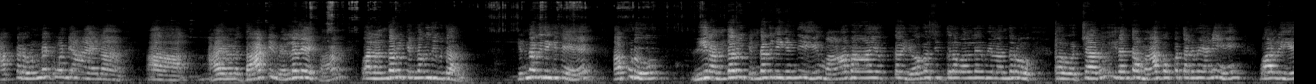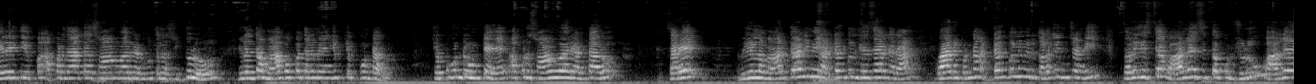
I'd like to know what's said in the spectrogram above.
అక్కడ ఉన్నటువంటి ఆయన ఆయన దాటి వెళ్ళలేక వాళ్ళందరూ కిందకు దిగుతారు. కిందకు దిగితే అప్పుడు వీరందరూ కిందకు దిగింది మా మా యొక్క యోగ సిద్ధుల వల్లే వీళ్ళందరూ వచ్చారు. ఇదంతా మా గొప్పతనమే అని వాళ్ళు ఏదైతే అప్పటిదాకా స్వామివారిని అడుగుతున్న సిద్ధులు ఇదంతా మా గొప్పతనమే అని చెప్పి చెప్పుకుంటారు. చెప్పుకుంటూ ఉంటే అప్పుడు స్వామివారి అంటారు సరే వీళ్ళ మార్గాన్ని మీరు అడ్డంకులు చేశారు కదా వారికి ఉన్న అడ్డంకులను మీరు తొలగించండి. తొలగిస్తే వాళ్ళే సిద్ధ పురుషులు వాళ్ళే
